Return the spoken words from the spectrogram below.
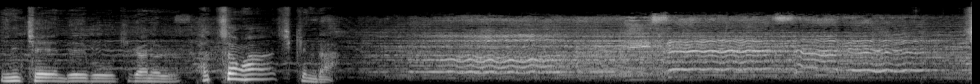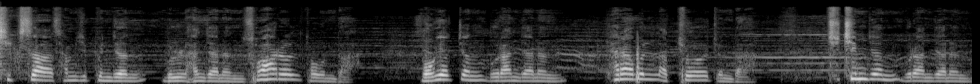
인체 내부 기관을 활성화시킨다. 식사 30분 전 물 한 잔은 소화를 도운다. 목욕 전 물 한 잔은 혈압을 낮추어 준다. 취침 전 물 한 잔은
